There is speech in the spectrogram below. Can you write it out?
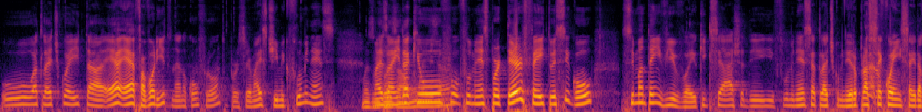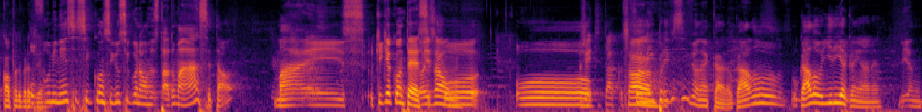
O Atlético aí tá, é, é favorito né, no confronto, por ser mais time que o Fluminense. Mas, um Mas 2 a ainda 1 que o já- Fluminense, por ter feito esse gol, se mantém vivo aí. O que, que você acha de Fluminense e Atlético Mineiro pra sequência aí da Copa do O Brasil? Fluminense se conseguiu segurar um resultado massa e tal. Mas o que que acontece? 2 a 1. O, o... A gente tá Foi só... meio imprevisível, né, cara? O Galo, o Galo iria ganhar, né? Iria- Não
